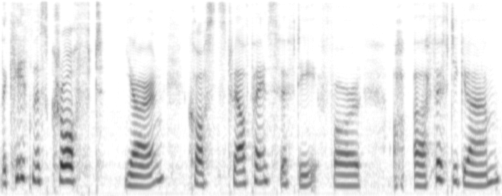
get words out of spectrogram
The Caithness Croft yarn costs £12.50 for a, 50 gram,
